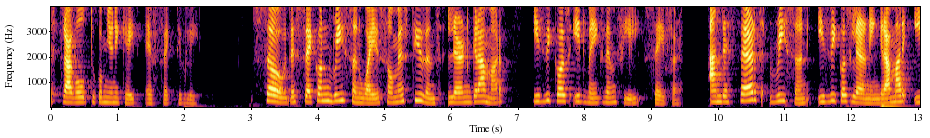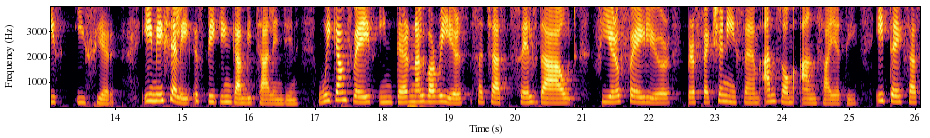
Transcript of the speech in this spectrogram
struggle to communicate effectively. So, the second reason why some students learn grammar is because it makes them feel safer. And the third reason is because learning grammar is easier. Initially, speaking can be challenging. We can face internal barriers such as self doubt, fear of failure, perfectionism, and some anxiety. It takes us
